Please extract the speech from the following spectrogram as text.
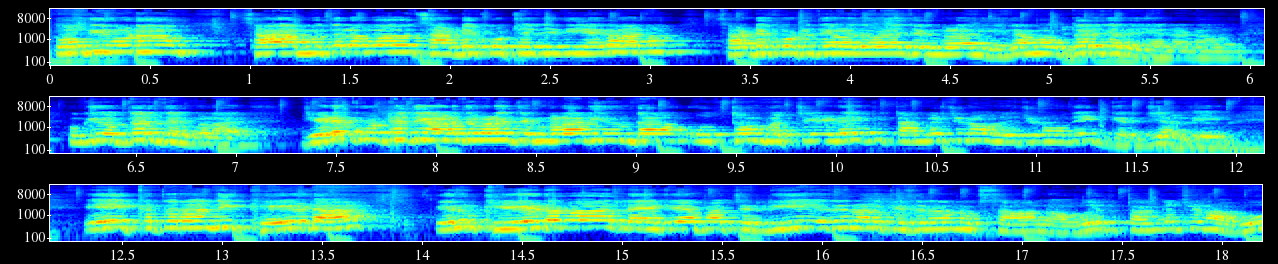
ਕਿਉਂਕਿ ਹੁਣ ਸਾ ਮਤਲਬ ਸਾਡੇ ਕੋਠੇ ਤੇ ਵੀ ਹੈਗਾ ਹਨਾ? ਸਾਡੇ ਕੋਠੇ ਦੇ ਆਲੇ ਦੁਆਲੇ ਜੰਗਲਾ ਨਹੀਂ ਹੈਗਾ ਮੈਂ ਉੱਧਰ ਚਲੇ ਜਾਣਾ ਡਾਉਣ ਕਿਉਂਕਿ ਉੱਧਰ ਜੰਗਲਾ ਹੈ ਜਿਹੜੇ ਕੋਠੇ ਦੇ ਆਲੇ ਦੁਆਲੇ ਜੰਗਲਾ ਨਹੀਂ ਹੁੰਦਾ ਉੱਥੋਂ ਬੱਚੇ ਜਿਹੜੇ ਪਤੰਗ ਚੜਾਉਂਦੇ ਚੜਾਉਂਦੇ ਗਿਰ ਜਾਂਦੇ। ਇਹ ਇੱਕ ਤਰ੍ਹਾਂ ਦੀ ਖੇਡ ਆ ਇਹਨੂੰ ਖੇਡ ਵਾ ਲੈ ਕੇ ਆਪਾਂ ਚੱਲੀਏ ਇਹਦੇ ਨਾਲ ਕਿਸੇ ਦਾ ਨੁਕਸਾਨ ਨਾ ਹੋਵੇ ਪਤੰਗ ਚੜਾਵੋ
